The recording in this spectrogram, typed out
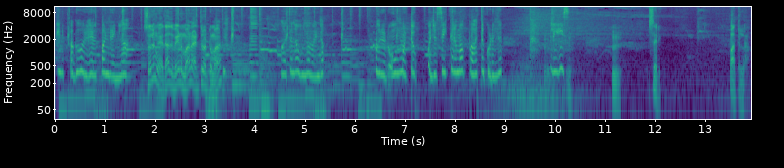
எனக்காக ஒரு ஹெல்ப் பண்றீங்களா? சொல்லுங்க ஏதாவது வேணுமா? நான் எடுத்துட்டு வரட்டுமா? அதெல்லாம் ஒன்றும் வேண்டாம். ஒரு ரூம் மட்டும் கொஞ்சம் சீக்கிரமா பார்த்து கொடுங்க. ப்ளீஸ் ம். சரி. பார்த்துடலாம்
